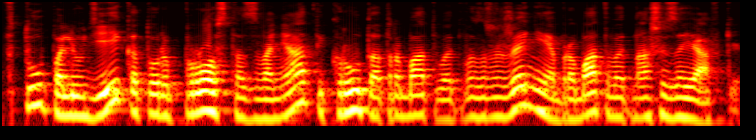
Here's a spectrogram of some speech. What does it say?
в тупо людей, которые просто звонят и круто отрабатывают возражения и обрабатывают наши заявки.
